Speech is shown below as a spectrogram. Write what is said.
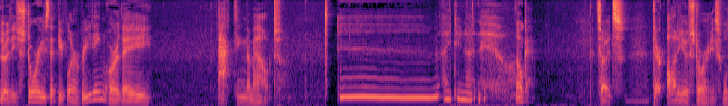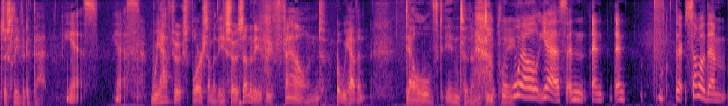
are these stories that people are reading, or are they acting them out? Um, I do not know. Okay. So it's they're audio stories. We'll just leave it at that. Yes, yes. We have to explore some of these. So some of these we found, but we haven't delved into them deeply. Well, yes, and and and there, some of them,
